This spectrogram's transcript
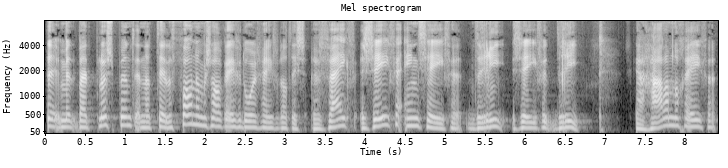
met, bij het pluspunt. En dat telefoonnummer zal ik even doorgeven. Dat is 5717373. Dus ik herhaal hem nog even. 5717373.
